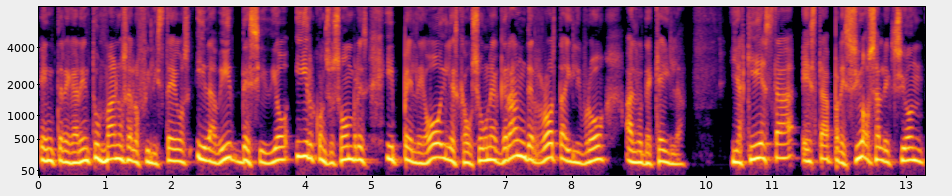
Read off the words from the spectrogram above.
entregaré en tus manos a los filisteos. Y David decidió ir con sus hombres y peleó y les causó una gran derrota y libró a los de Keila. Y aquí está esta preciosa lección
